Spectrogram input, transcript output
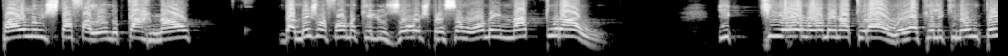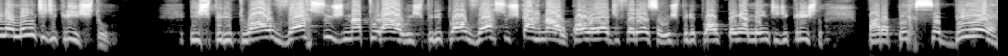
Paulo está falando carnal da mesma forma que ele usou a expressão homem natural. E que é o homem natural? É aquele que não tem a mente de Cristo. Espiritual versus natural, espiritual versus carnal. Qual é a diferença? O espiritual tem a mente de Cristo para perceber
